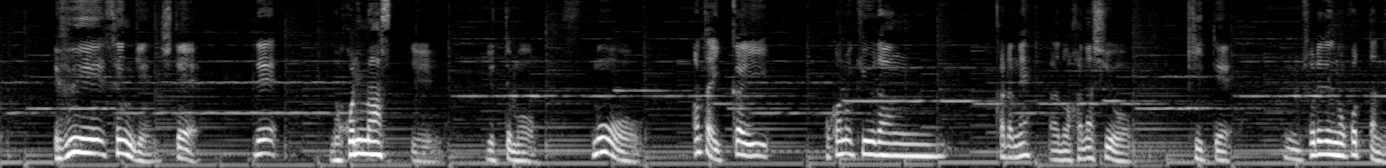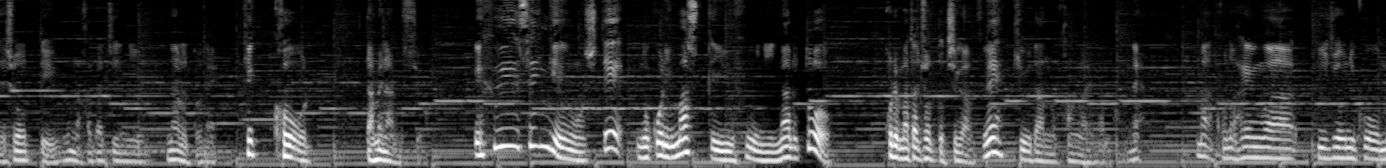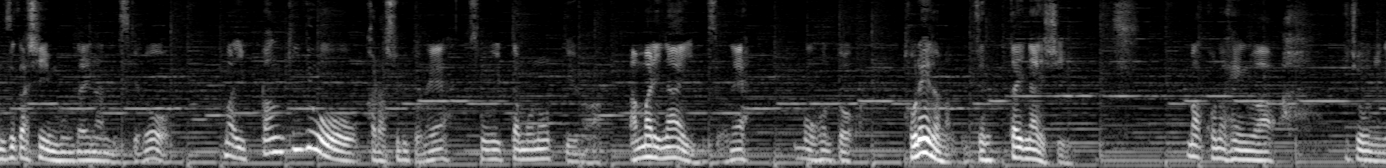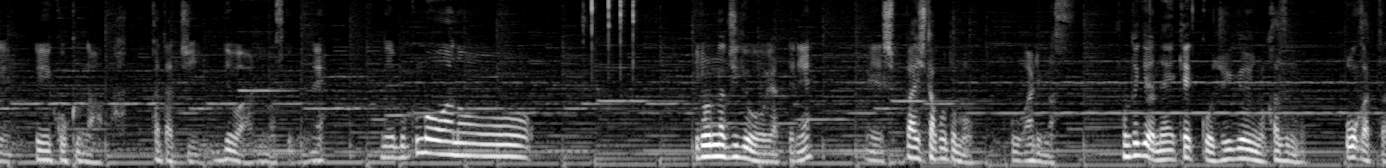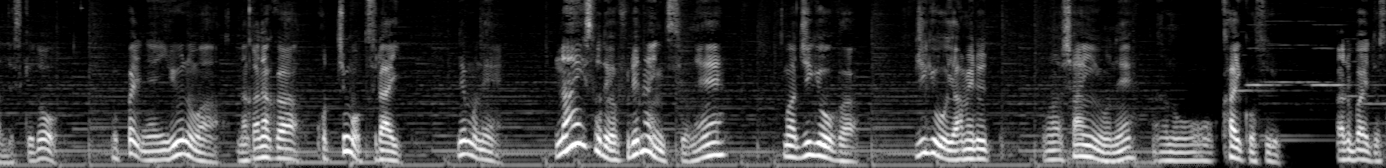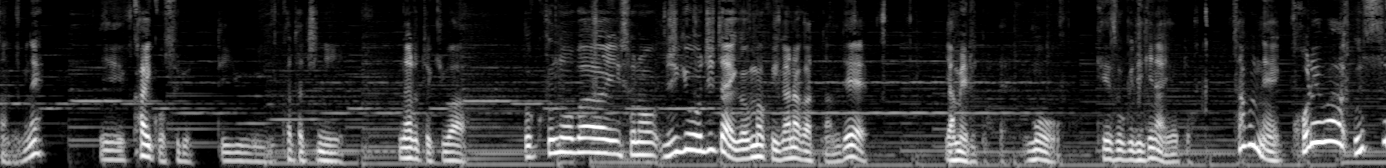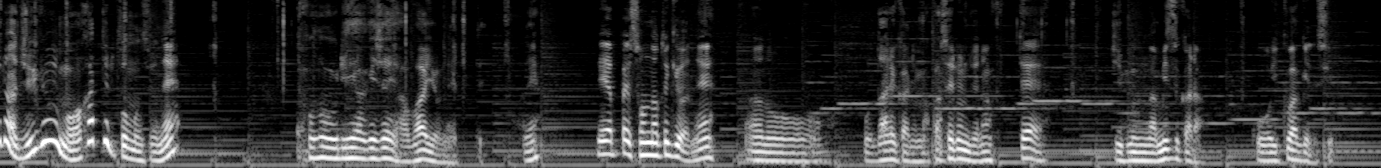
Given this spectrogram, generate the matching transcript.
FA 宣言して、で、残りますって言っても、もう、あんた一回、他の球団からね、あの話を聞いて、うん、それで残ったんでしょっていう風な形になるとね、結構ダメなんですよ。FA 宣言をして残りますっていう風になると、これまたちょっと違うんですね。球団の考え方ね。まあこの辺は非常にこう難しい問題なんですけど、まあ一般企業からするとね、そういったものっていうのはあんまりないですよね。もう本当トレードなんて絶対ないし、まあこの辺は非常にね、冷酷な形ではありますけどね。で、僕もあのいろんな事業をやってね、失敗したこともあります。その時はね、結構従業員の数も多かったんですけど、やっぱりね、言うのはなかなかこっちも辛い。でもね、内装では触れないんですよね。まあ事業が、事業を辞める、まあ、社員をね、あの解雇する。アルバイトさんでもね、えー解雇するっていう形になるときは、僕の場合、その事業自体がうまくいかなかったんで、辞めると。もう継続できないよと。多分ね、これはうっすら従業員も分かってると思うんですよね。この売り上げじゃやばいよねってね。で、やっぱりそんな時はね、あのこう誰かに任せるんじゃなくて、自分が自らこう行くわけですよ。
